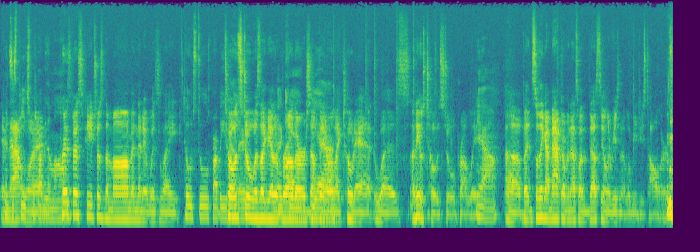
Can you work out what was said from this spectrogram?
in Princess that Peach was probably the mom. Princess Peach was the mom, and then it was like Toadstool's probably the other- Toadstool was like the other the brother or something, yeah. or like Toadette was. I think it was Toadstool probably. Yeah. Uh, but so they got mapped over, and that's why that's the only reason that Luigi's taller.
